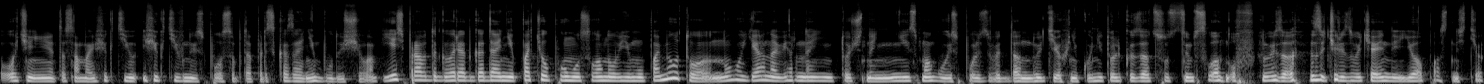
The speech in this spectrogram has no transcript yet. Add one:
Очень это самый эффектив, эффективный способ да, предсказания будущего. Есть, правда, говорят, гадание по теплому слоновьему помету, но я, наверное, точно не смогу использовать данную данную технику не только за отсутствием слонов, но и за, за чрезвычайной ее опасностью.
